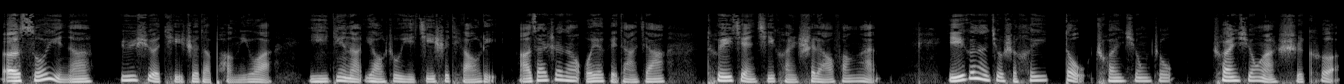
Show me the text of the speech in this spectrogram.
呃，所以呢，淤血体质的朋友啊，一定呢要注意及时调理啊。在这呢，我也给大家推荐几款食疗方案。一个呢就是黑豆川芎粥，川芎啊十克，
